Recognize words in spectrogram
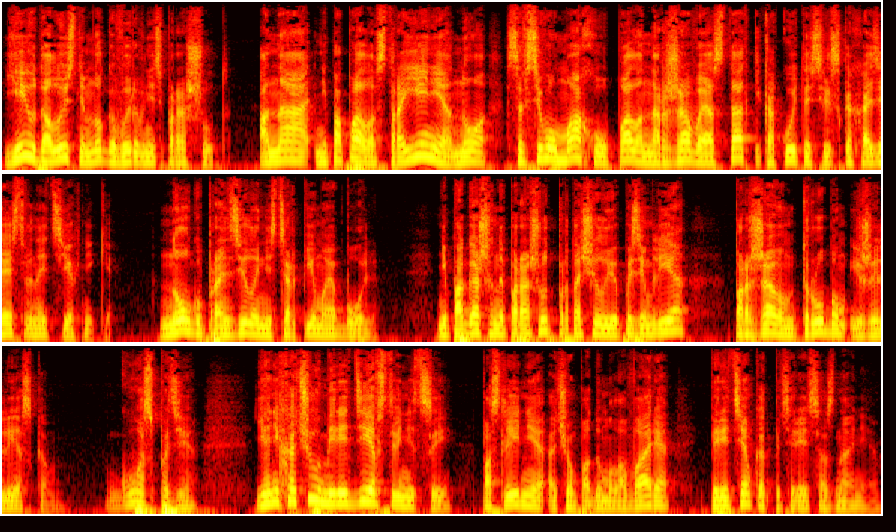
ей удалось немного выровнять парашют. Она не попала в строение, но со всего маху упала на ржавые остатки какой-то сельскохозяйственной техники. Ногу пронзила нестерпимая боль. Непогашенный парашют протащил ее по земле, по ржавым трубам и железкам. «Господи, я не хочу умереть девственницей!» Последнее, о чем подумала Варя, перед тем, как потерять сознание.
